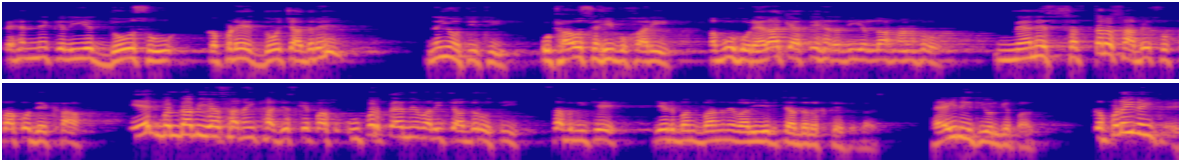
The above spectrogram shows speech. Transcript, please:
پہننے کے لیے دو سو کپڑے، دو چادریں نہیں ہوتی تھی اٹھاؤ صحیح بخاری۔ ابو ہریرا کہتے ہیں رضی اللہ عنہ، میں نے ستر سابق صفا کو دیکھا۔ ایک بندہ بھی ایسا نہیں تھا جس کے پاس اوپر پہننے والی چادر ہوتی، سب نیچے چیر بند باندھنے والی ایک چادر رکھتے تھے بس۔ ہے ہی نہیں تھی ان کے پاس۔ کپڑے ہی نہیں تھے۔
